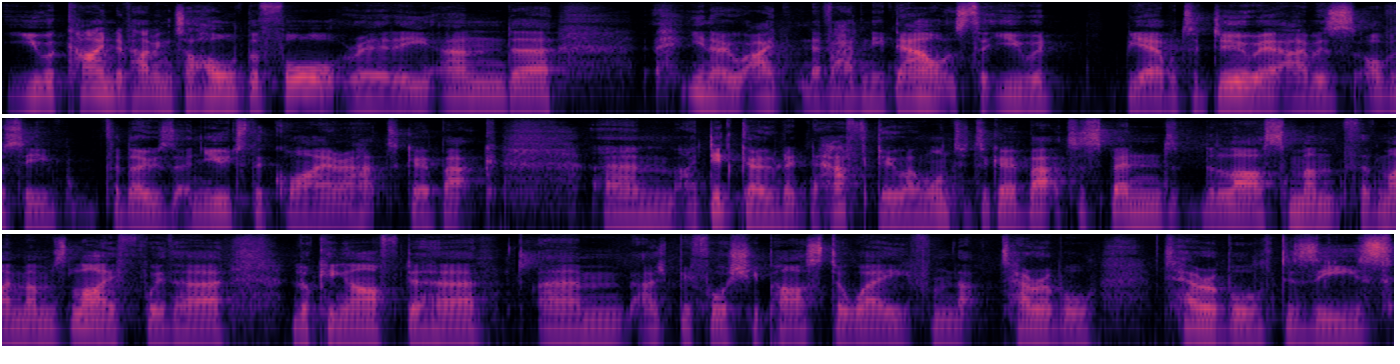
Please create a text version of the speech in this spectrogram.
you were kind of having to hold the fort really. And uh, you know i never had any doubts that you would be able to do it. I was obviously, for those that are new to the choir, I had to go back. Um, I did go, didn't have to. I wanted to go back to spend the last month of my mum's life with her, looking after her um, as before she passed away from that terrible, terrible disease,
